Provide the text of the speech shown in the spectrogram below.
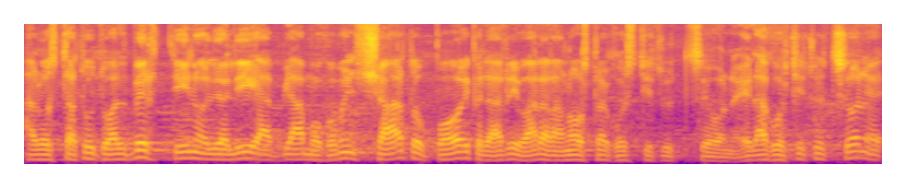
allo Statuto Albertino e da lì abbiamo cominciato poi per arrivare alla nostra Costituzione e la Costituzione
